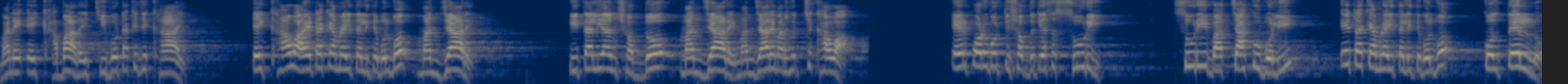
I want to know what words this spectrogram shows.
মানে এই খাবার, এই চিবোটাকে যে খাই এই খাওয়া এটাকে আমরা ইতালিতে বলব মানজারে। ইতালিয়ান শব্দ মানজারে। মানজারে মানে হচ্ছে খাওয়া। এর পরবর্তী শব্দটি আছে সুরি। সুরি বা চাকু বলি। এটাকে আমরা ইতালিতে বলব কলতেল্লো।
